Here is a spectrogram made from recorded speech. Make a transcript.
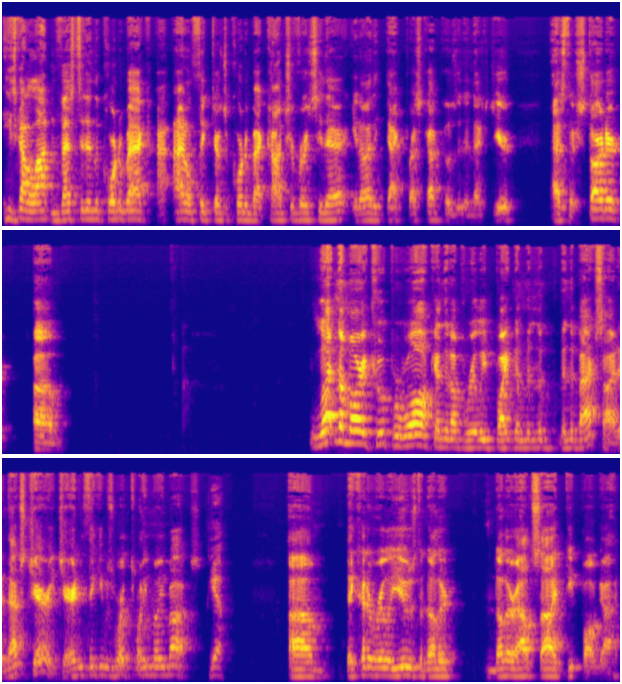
he's got a lot invested in the quarterback. I, I, don't think there's a quarterback controversy there. You know, I think Dak Prescott goes into next year as their starter. Um, letting Amari Cooper walk ended up really biting him in the in the backside, and that's Jerry. Jerry didn't think he was worth twenty million bucks. Yeah. Um, they could have really used another another outside deep ball guy.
